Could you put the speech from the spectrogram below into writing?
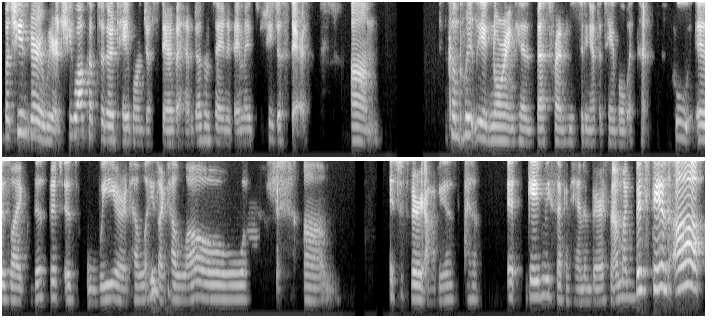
but she's very weird. She walks up to their table and just stares at him, doesn't say anything. They, she just stares, um, completely ignoring his best friend who's sitting at the table with him, who is like, "This bitch is weird." Hello, he's like, "Hello." Um, it's just very obvious. I don't. It gave me secondhand embarrassment. I'm like, bitch, stand up,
